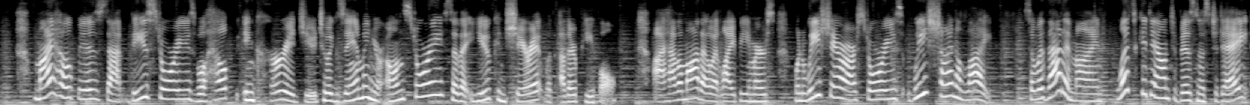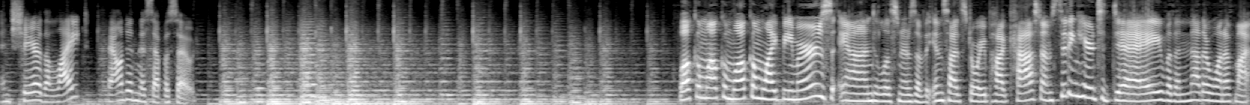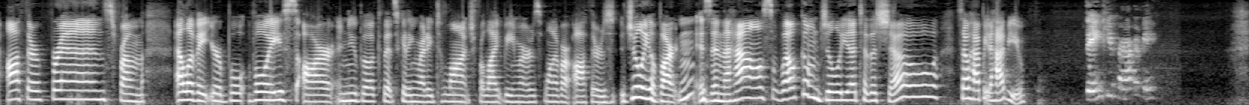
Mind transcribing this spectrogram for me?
My hope is that these stories will help encourage you to examine your own story so that you can share it with other people. I have a motto at Lightbeamers when we share our stories, we shine a light. So, with that in mind, let's get down to business today and share the light found in this episode. Welcome, welcome, welcome, light beamers and listeners of the Inside Story podcast. I'm sitting here today with another one of my author friends from Elevate Your Bo- Voice, our new book that's getting ready to launch for light beamers. One of our authors, Julia Barton, is in the house. Welcome, Julia, to the show. So happy to have you. Thank you for having me.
